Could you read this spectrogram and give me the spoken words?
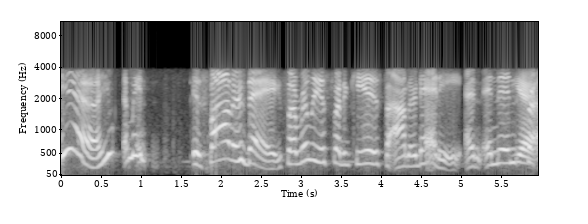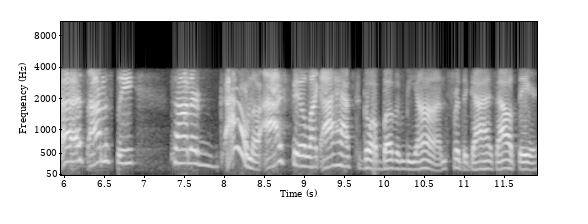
Yeah, he. I mean, it's Father's Day, so really it's for the kids to honor Daddy, and and then Yeah. for us, honestly, to honor. I don't know. I feel like I have to go above and beyond for the guys out there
